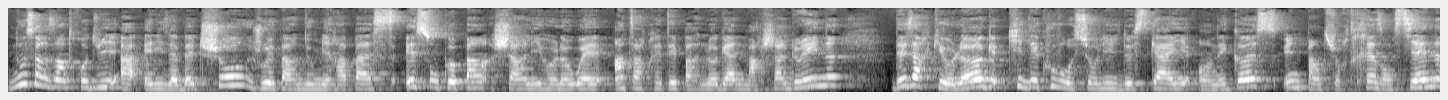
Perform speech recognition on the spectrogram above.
Nous sommes introduits à Elizabeth Shaw, jouée par Noomi Rapace, et son copain Charlie Holloway, interprété par Logan Marshall Green, des archéologues qui découvrent sur l'île de Skye en Écosse une peinture très ancienne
